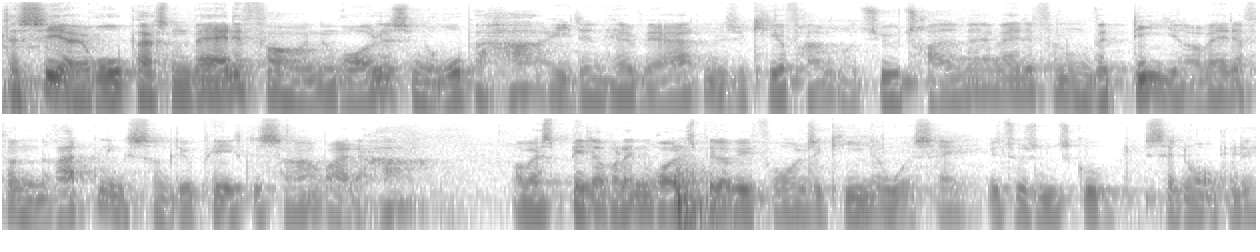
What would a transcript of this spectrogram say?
placerer Europa, sådan, hvad er det for en rolle, som Europa har i den her verden, hvis vi kigger frem mod 2030? Hvad, hvad er det for nogle værdier, og hvad er det for en retning, som det europæiske samarbejde har? Og hvad spiller, hvordan rolle spiller vi i forhold til Kina og USA, hvis du sådan skulle sætte ord på det?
